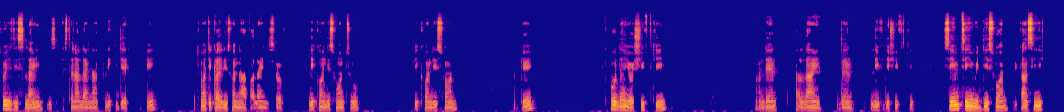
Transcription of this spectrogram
Trace this line this external line and click there. Okay? Automatically this one now have aligned itself. Click on this one too. Pick on this one. Okay? Hold down your shift key. And then align then leave the shift key. Same thing with this one. You can see if,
